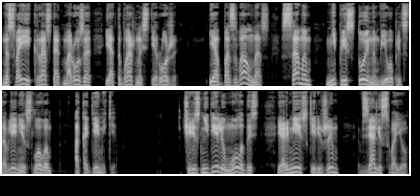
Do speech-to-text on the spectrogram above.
на своей красной от мороза и от важности роже и обозвал нас самым непристойным в его представлении словом «академики». Через неделю молодость и армейский режим взяли свое.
